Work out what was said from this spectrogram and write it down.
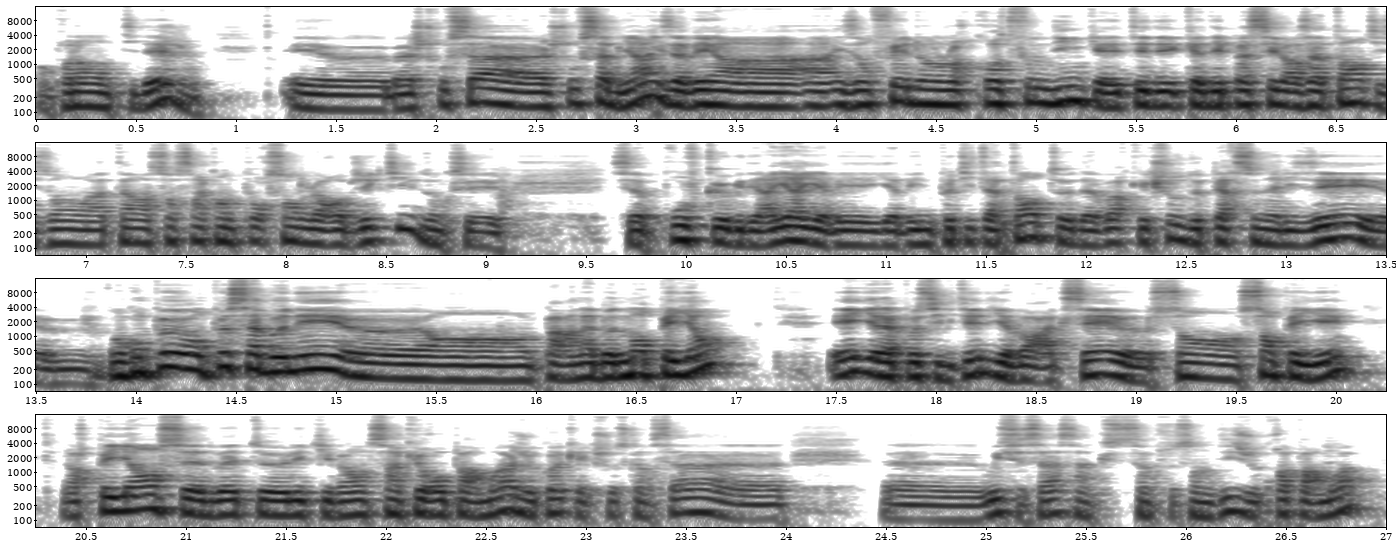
en prenant mon petit déj. Et euh, bah, je trouve ça, je trouve ça bien. Ils avaient un, ils ont fait dans leur crowdfunding qui a été qui a dépassé leurs attentes. Ils ont atteint 150% de leur objectif. Donc c'est, ça prouve que derrière il y avait, il y avait une petite attente d'avoir quelque chose de personnalisé. Euh. Donc on peut, on peut s'abonner euh, en, par un abonnement payant et il y a la possibilité d'y avoir accès sans, sans payer. Alors payant, ça doit être l'équivalent de 5 euros par mois, je crois, quelque chose comme ça. oui, c'est ça, 5,70 je crois par mois.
